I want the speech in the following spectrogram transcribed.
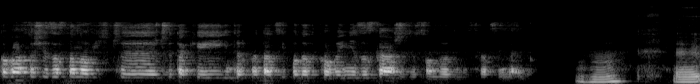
to warto się zastanowić, czy, czy takiej interpretacji podatkowej nie zaskarżyć do sądu administracyjnego. Mhm. E,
